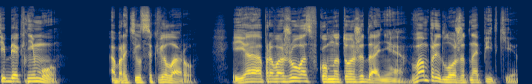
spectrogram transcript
«Тебе к нему», — обратился к Вилару. «Я провожу вас в комнату ожидания. Вам предложат напитки».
